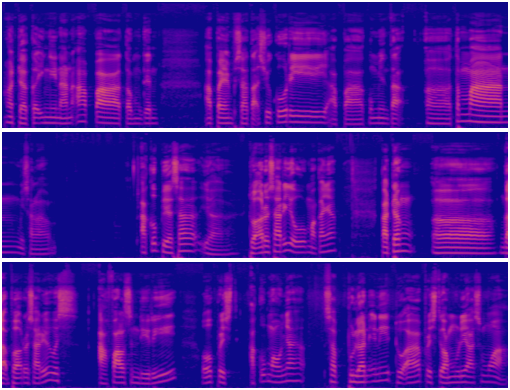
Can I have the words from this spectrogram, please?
ada keinginan apa atau mungkin apa yang bisa tak syukuri apa aku minta eh, teman misalnya aku biasa ya doa rosario. Makanya kadang eh, nggak bawa rosario wis hafal sendiri oh aku maunya sebulan ini doa peristiwa mulia semua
